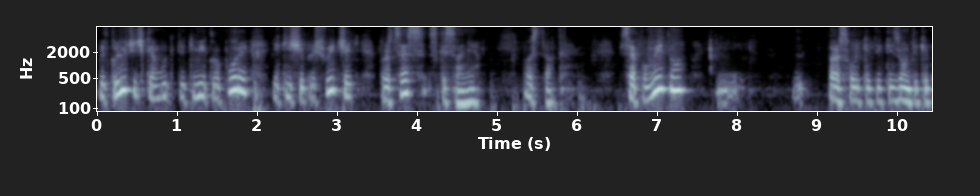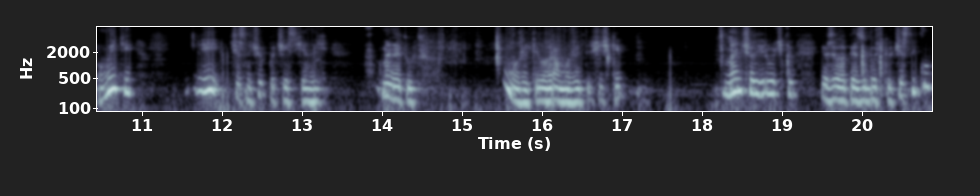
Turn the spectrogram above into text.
під колючечками будуть такі мікропори, які ще пришвидшать процес скисання. Ось так. Все помито, парасольки такі, зонтики помиті, і чесночок почищений. У мене тут, ну, може, кілограм, може трішечки менше огірочків. Я взяла 5 зубочків чеснику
